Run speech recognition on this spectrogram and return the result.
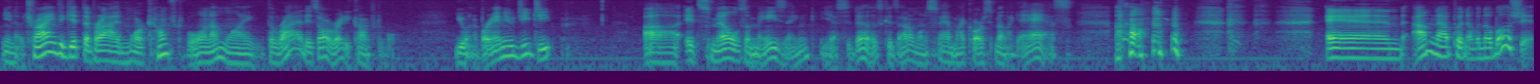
you know, trying to get the ride more comfortable. And I'm like, the ride is already comfortable. You want a brand new Jeep Jeep? Uh, it smells amazing. Yes, it does, because I don't want to have my car smell like ass. and I'm not putting up with no bullshit.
